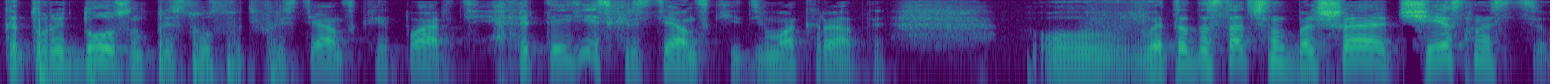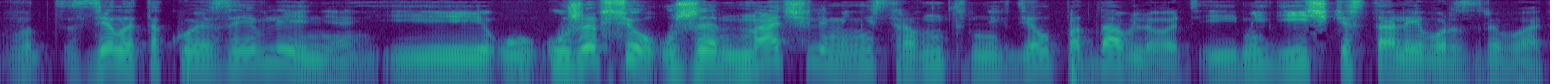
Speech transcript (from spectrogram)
который должен присутствовать в христианской партии. Это и есть христианские демократы это достаточно большая честность вот сделать такое заявление. И уже все, уже начали министра внутренних дел подавливать. И медички стали его разрывать.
